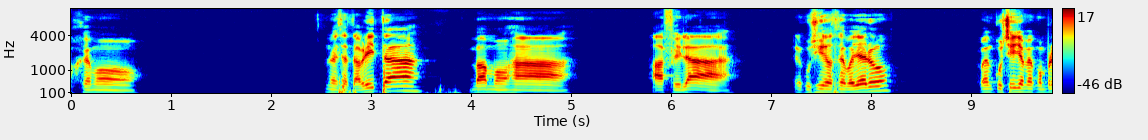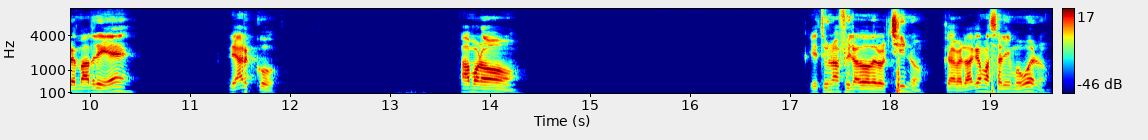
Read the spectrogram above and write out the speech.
Cogemos nuestra tablita. Vamos a, afilar el cuchillo cebollero. Buen cuchillo me compré en Madrid, ¿eh? De arco. Vámonos. Y este es un afilador de los chinos, que la verdad que me ha salido muy bueno.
